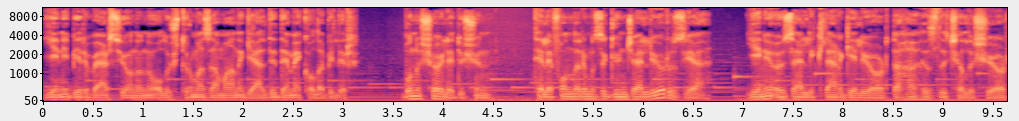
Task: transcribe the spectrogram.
Yeni bir versiyonunu oluşturma zamanı geldi demek olabilir. Bunu şöyle düşün, telefonlarımızı güncelliyoruz ya, Yeni özellikler geliyor, daha hızlı çalışıyor.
